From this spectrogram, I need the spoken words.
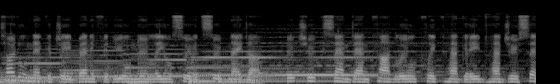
Total negaji benefit yul nu lil suit subnada. Uchuk sandan card lul click hagaib haju se.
